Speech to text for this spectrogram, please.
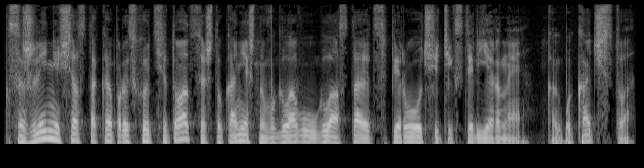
к сожалению, сейчас такая происходит ситуация, что, конечно, во главу угла ставится в первую очередь экстерьерное как бы качество,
